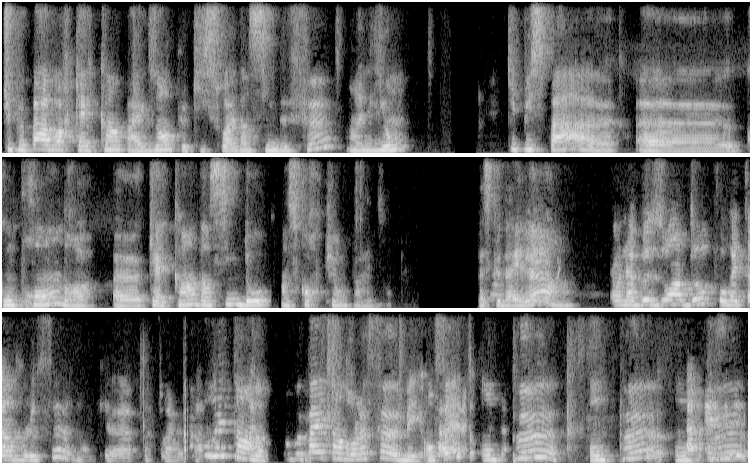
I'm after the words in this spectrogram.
tu peux pas avoir quelqu'un, par exemple, qui soit d'un signe de feu, un lion, qui puisse pas euh, euh, comprendre quelqu'un d'un signe d'eau, un scorpion, par exemple. Parce que d'ailleurs, on a besoin d'eau pour éteindre le feu, donc euh, pourquoi ne pas Pour éteindre, on peut pas éteindre le feu, mais en fait, on peut, on peut, on peut.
